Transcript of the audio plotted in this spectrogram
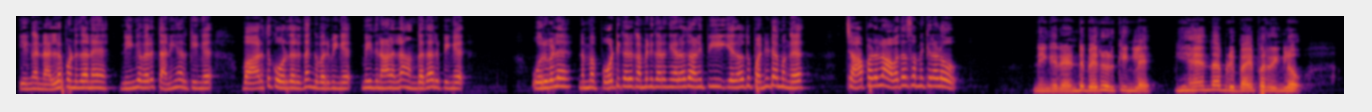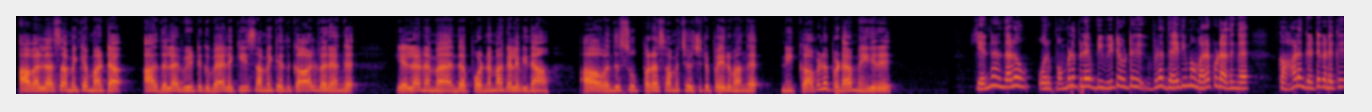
எங்க நல்ல பொண்ணு தானே நீங்க வேற தனியா இருக்கீங்க. வாரத்துக்கு ஒரு தடவை தான் இங்க வருவீங்க. மீதி நாளெல்லாம் அங்கதான் இருப்பீங்க. ஒருவேளை நம்ம போட்டிக்கார கம்பெனிக்காரங்க யாராவது அனுப்பி ஏதாவது பண்ணிட்டாமங்க? சாப்பாடெல்லாம் அவதான் சமைக்கிறாளோ? நீங்க ரெண்டு பேரும் இருக்கீங்களே. ஏன் தான் இப்படி பயப்படுறீங்களோ? அவெல்லாம் சமைக்க மாட்டா. அதெல்லாம் வீட்டுக்கு வேலைக்கு சமைக்கிறதுக்கு ஆள் வராங்க. எல்லாம் நம்ம அந்த பொன்னம்மா கிழவிதான் அவ வந்து சூப்பரா சமைச்சு வச்சுட்டு போயிருவாங்க. நீ கவலைப்படாம இரு. என்ன இருந்தாலும் ஒரு பொம்பளை பிள்ளை இப்படி வீட்டை விட்டு இவ்வளவு தைரியமா வரக்கூடாதுங்க. காலம் கெட்டு கிடக்கு.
